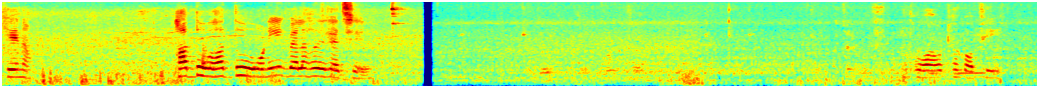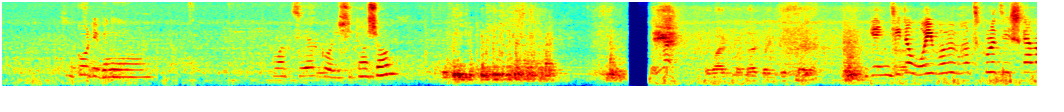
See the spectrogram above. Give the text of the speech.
খেয়ে নাও। হাত ধো হাত ধো, অনেক বেলা হয়ে গেছে। ধোয়া, ওঠা, কফি। গুড ইভিনিং আমার চেয়ার করি সিংহাসন? কোথায় টোয়েন্টি সেভেন গেঞ্জিটা ওইভাবে ভাঁজ করেছিস কেন?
